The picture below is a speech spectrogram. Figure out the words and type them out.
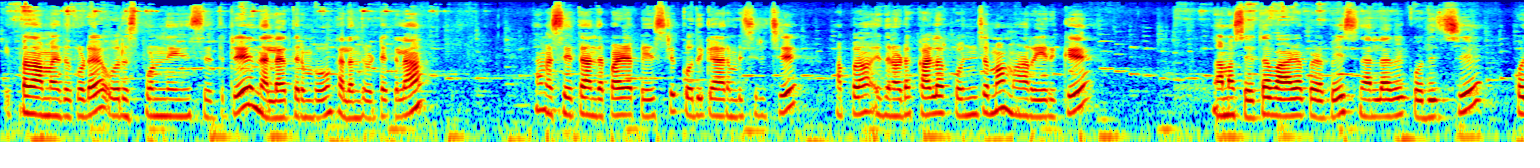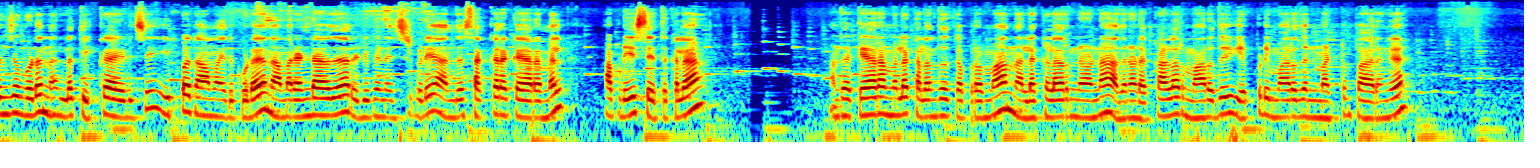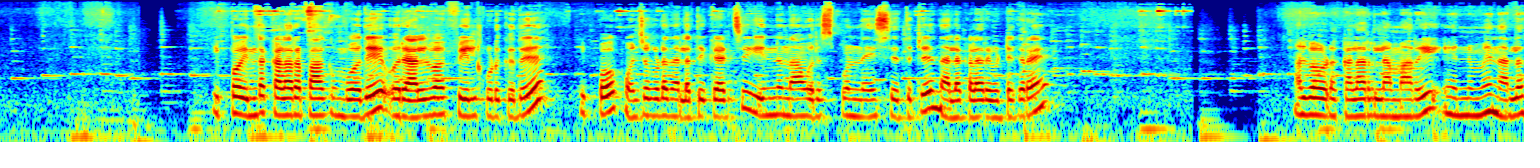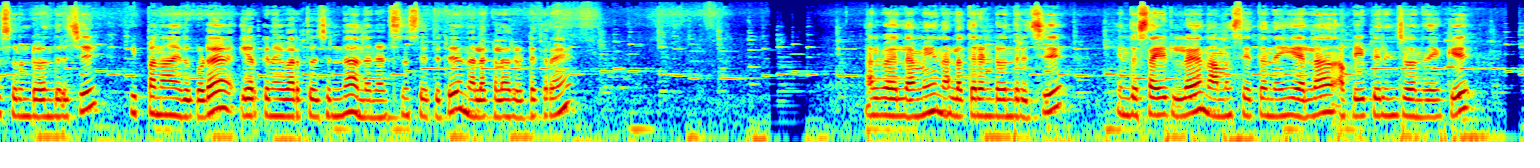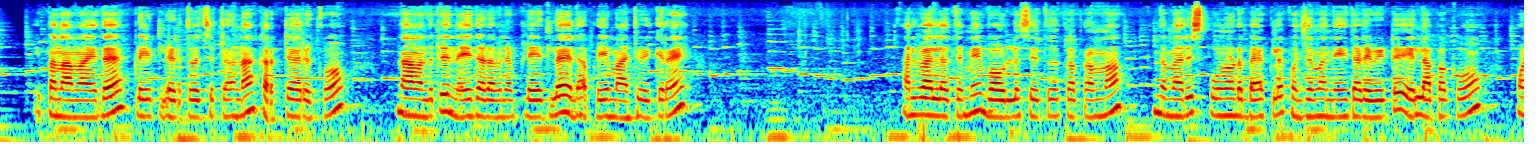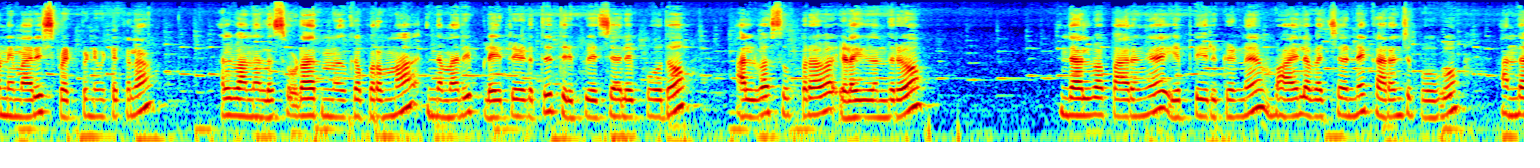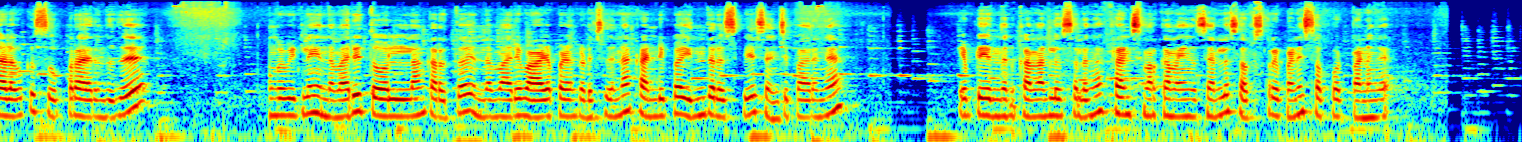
இப்போ நாம் இது கூட ஒரு ஸ்பூன் நெய் சேர்த்துட்டு நல்லா திரும்பவும் கலந்து விட்டுக்கலாம். நம்ம சேர்த்த அந்த பழ பேஸ்ட்டு கொதிக்க ஆரம்பிச்சிருச்சு. அப்போ இதனோட கலர் கொஞ்சமாக மாறி இருக்கு. நம்ம சேர்த்த வாழைப்பழ பேஸ்ட் நல்லாவே கொதித்து கொஞ்சம் கூட நல்லா திக்காகிடுச்சு இப்போ நாம் இது கூட நம்ம ரெண்டாவதாக ரெடி பண்ணி வச்சுருக்கூடிய அந்த சர்க்கரை கேரமல் அப்படியே சேர்த்துக்கலாம். அந்த கேரமெல்லாம் கலந்ததுக்கப்புறமா நல்லா கிளறினோன்னா அதனோட கலர் மாறுது. எப்படி மாறுதுன்னு மட்டும் பாருங்கள் இப்போ இந்த கலரை பார்க்கும்போதே ஒரு அல்வா ஃபீல் கொடுக்குது. இப்போது கொஞ்சம் கூட நல்லா திக்கடிச்சு இன்னும் நான் ஒரு ஸ்பூன் நெய் சேர்த்துட்டு நல்லா கலரை விட்டுக்கிறேன். அல்வாவோட கலரெல்லாம் மாறி இன்னுமே நல்லா சுருண்டு வந்துருச்சு. இப்போ நான் இது கூட ஏற்கனவே வறுத்து வச்சுருந்தேன் அந்த நட்ஸும் சேர்த்துட்டு நல்லா கலர் விட்டுக்கிறேன். அல்வா எல்லாமே நல்லா திரண்டு வந்துருச்சு. இந்த சைடில் நாம் சேர்த்த நெய் எல்லாம் அப்படியே பிரிஞ்சு வந்ததுக்கு இப்போ நாம் இதை பிளேட்டில் எடுத்து வச்சிட்டோன்னா கரெக்டாக இருக்கும். நான் வந்துட்டு நெய் தடவின பிளேட்டில் இதை அப்படியே மாற்றி வைக்கிறேன். அல்வா எல்லாத்தையுமே பவுலில் சேர்த்ததுக்கப்புறமா இந்த மாதிரி ஸ்பூனோட பேக்கில் கொஞ்சமாக நெய் தடவிட்டு எல்லா பக்கமும் ஒன்றே மாதிரி ஸ்ப்ரெட் பண்ணி விட்டுக்கலாம். அல்வா நல்லா சூடாக இருந்ததுக்கப்புறமா இந்த மாதிரி பிளேட்டை எடுத்து திருப்பி வச்சாலே போதும். அல்வா சூப்பராக இலகி வந்துடும் இந்த அல்வா பாருங்கள் எப்படி இருக்குன்னு வாயில் வச்சோடனே கரைஞ்சி போகும். அந்த அளவுக்கு சூப்பராக இருந்தது. உங்கள் வீட்டில் இந்த மாதிரி தோலெல்லாம் கறத்த இந்த மாதிரி வாழைப்பழம் கிடச்சிதுன்னா கண்டிப்பாக இந்த ரெசிபியை செஞ்சு பாருங்கள் எப்படி இருந்துன்னு கமெண்டில் சொல்லுங்கள் ஃப்ரெண்ட்ஸ் மறக்காமல் எங்கள் சேனலை சப்ஸ்கிரைப் பண்ணி சப்போர்ட் பண்ணுங்கள்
